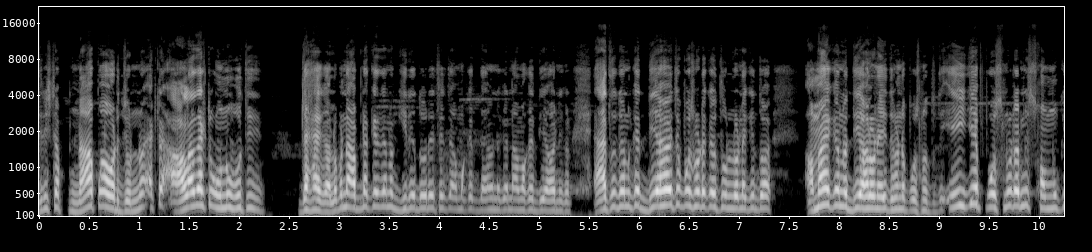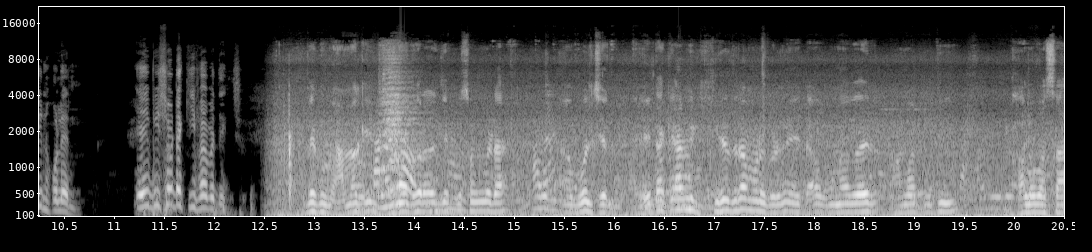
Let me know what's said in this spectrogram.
জিনিসটা না পাওয়ার জন্য একটা আলাদা একটা অনুভূতি দেখা গেল। মানে আপনাকে যেন ঘিরে ধরেছে যে আমাকে দেওয়া না কেন? আমাকে দেওয়া হয়নি কেন? এতজনকে দেওয়া হয়েছে প্রশ্নটা কেউ তুললো না কিন্তু আমাকে কেন দেওয়া হলো না এই ধরনের প্রশ্ন তুলছে? এই যে প্রশ্নটা আপনি সম্মুখীন হলেন এই বিষয়টা কীভাবে দেখছেন? দেখুন আমাকে ঘিরে ধরার যে প্রসঙ্গটা বলছেন এটাকে আমি ঘিরে ধরা মনে করি না এটা ওনাদের আমার প্রতি ভালোবাসা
